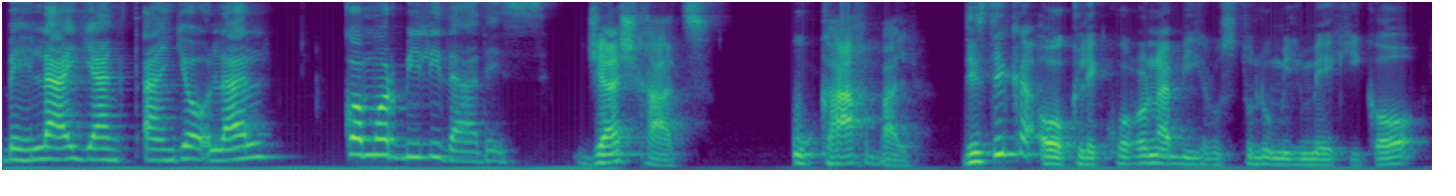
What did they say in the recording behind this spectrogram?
Behla yang tan yolal comorbilidades. Yash Hatz, Ukahbal. Desde que ocle coronavirus tulumil México,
